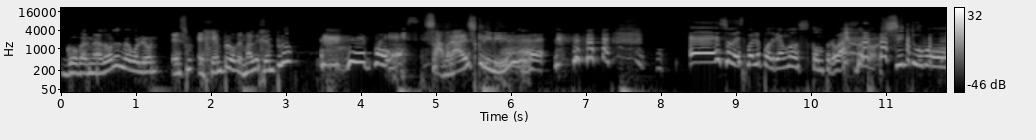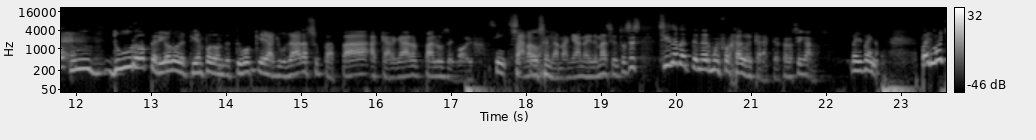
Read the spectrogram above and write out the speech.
gobernador de Nuevo León es un ejemplo de mal ejemplo? pues. ¿Sabrá escribir? Eso después lo podríamos comprobar. Bueno, sí tuvo un duro periodo de tiempo donde tuvo que ayudar a su papá a cargar palos de golf. Sí, sábados en la mañana y demás. Entonces, sí debe tener muy forjado el carácter, pero sigamos. Pues bueno, pues muchas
